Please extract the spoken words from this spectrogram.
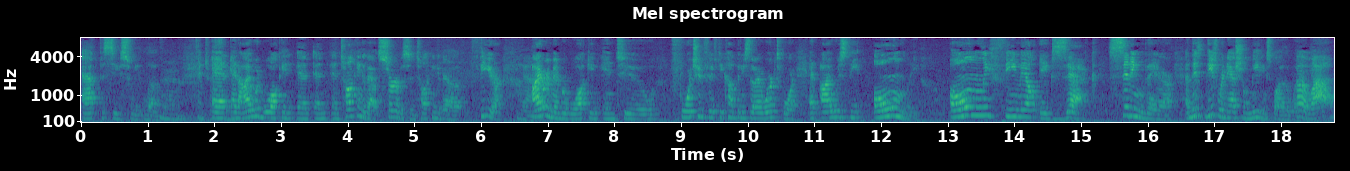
at the C-suite level. Hmm, interesting. And, and I would walk in and, and, and talking about service and talking about fear. Yeah. I remember walking into Fortune 50 companies that I worked for, and I was the only, only female exec sitting there. And this, these were national meetings, by the way. oh wow.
